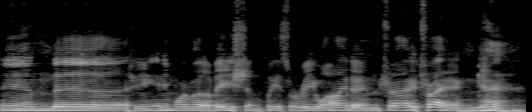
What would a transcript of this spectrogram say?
And uh, if you need any more motivation, please rewind and try try again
